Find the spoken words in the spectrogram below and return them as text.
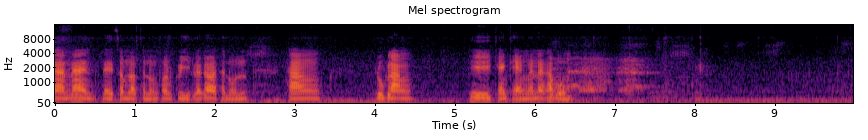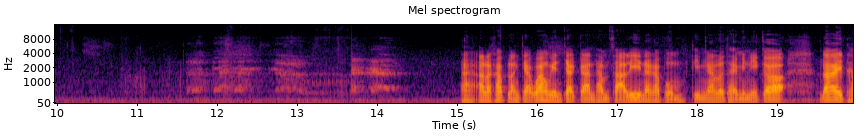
งานได้ในสำหรับถนนคอนกรีตแล้วก็ถนนทางลูกรังที่แข็งๆนั้นนะครับผม อะเอาละครับหลังจากว่างเว้นจากการทำสาลี่นะครับ ผมทีมงานรถไถมินิก็ได้ท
